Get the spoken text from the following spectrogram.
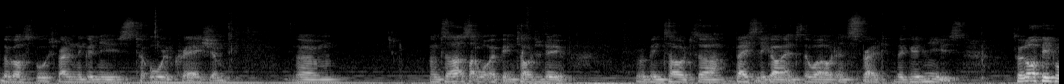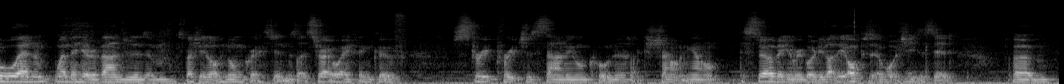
the gospel, spreading the good news to all of creation. Um, and so that's like what we've been told to do. We've been told to basically go out into the world and spread the good news. So a lot of people, when when they hear evangelism, especially a lot of non-Christians, like straight away think of street preachers standing on corners, like shouting out, disturbing everybody, like the opposite of what Jesus did. Um,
